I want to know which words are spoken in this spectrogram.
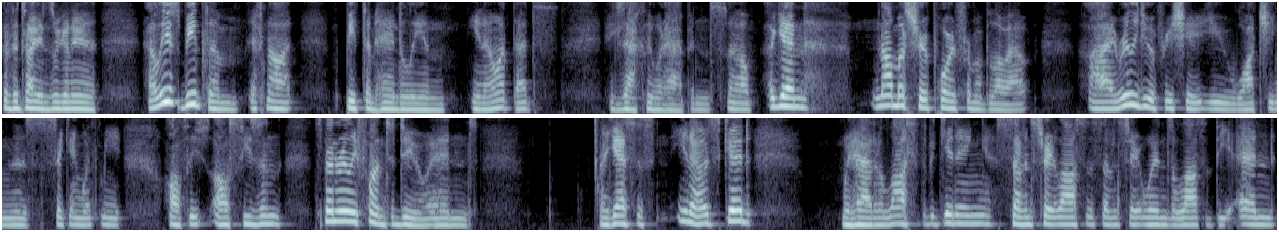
that the Titans were going to at least beat them, if not beat them handily. And you know what? That's exactly what happened. So, again, not much to report from a blowout. I really do appreciate you watching this, sticking with me all th- all season. It's been really fun to do, and I guess it's you know it's good. We had a loss at the beginning, seven straight losses, seven straight wins, a loss at the end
